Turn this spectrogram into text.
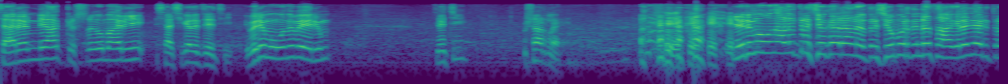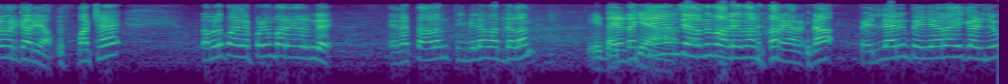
ശരണ്യ കൃഷ്ണകുമാരി ശശികല ചേച്ചി. ഇവർ മൂന്ന് പേരും ചേച്ചി ഉഷാറല്ലേ? ഇവർ മൂന്നാളും തൃശ്ശൂർക്കാരാണ്. തൃശ്ശൂർ പൂരത്തിന്റെ സകല ചരിത്രം അവർക്ക് അറിയാം പക്ഷേ നമ്മൾ പലപ്പോഴും പറയാറുണ്ട് ഇലത്താളം തിമില മദ്ദളം ഇടയ്ക്കയും ചേർന്ന് പാടുമെന്നാണ് പറയാറ്. എല്ലാരും തയ്യാറായി കഴിഞ്ഞു.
